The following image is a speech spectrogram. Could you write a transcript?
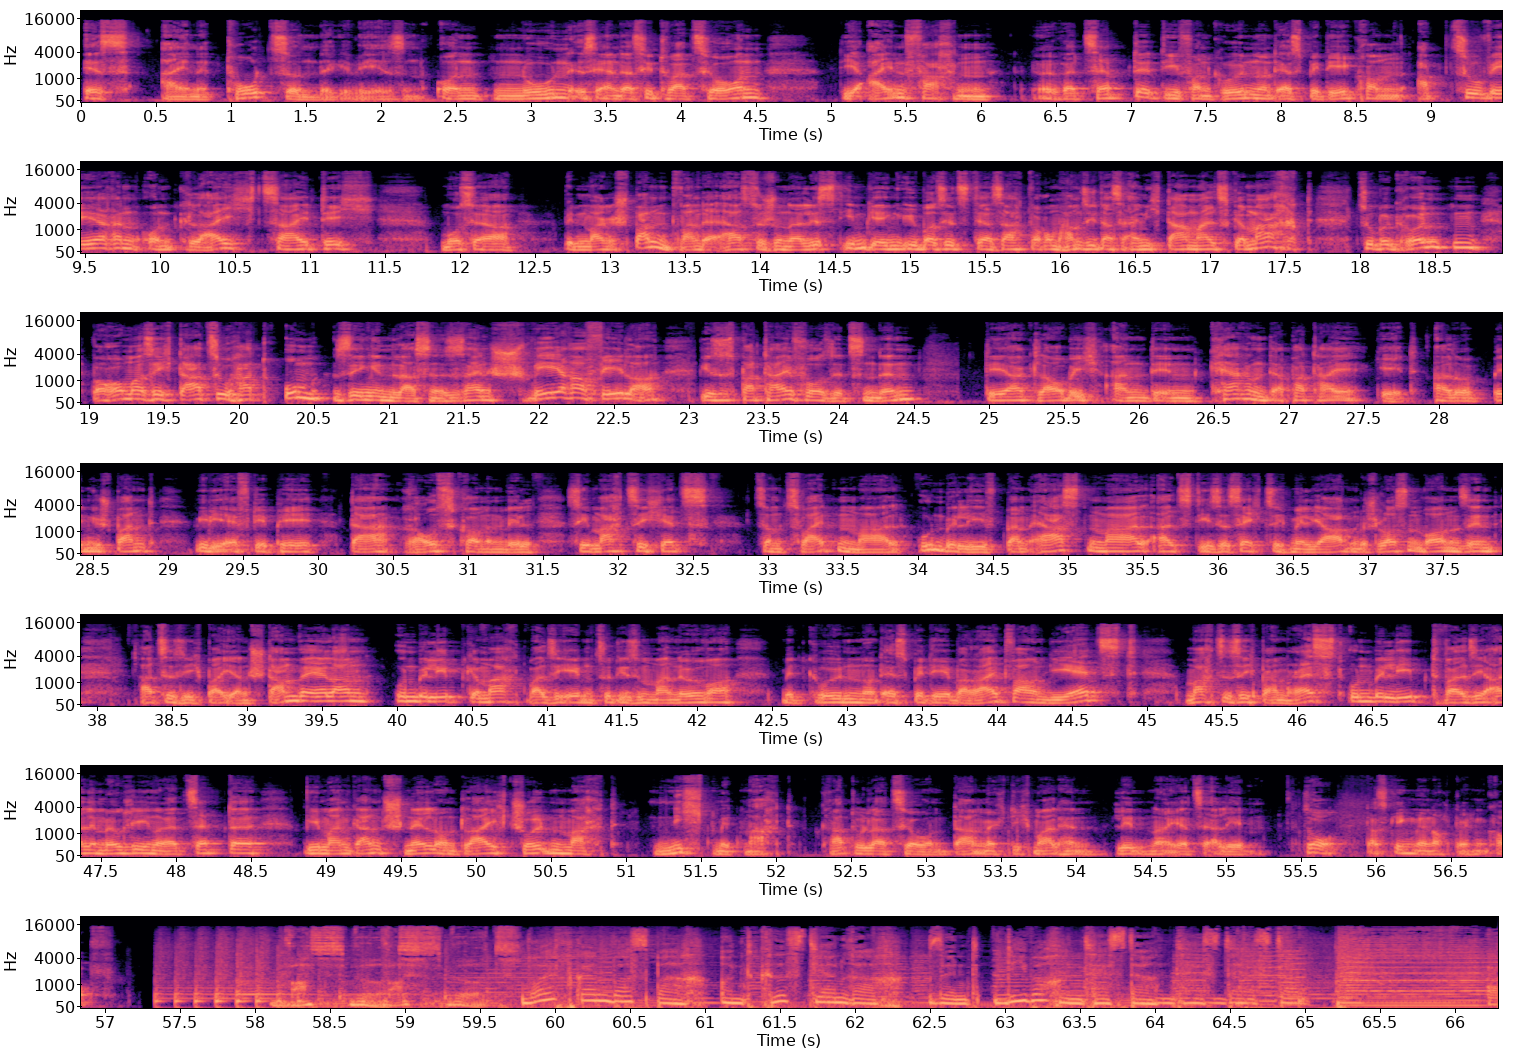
ist eine Todsünde gewesen. Und nun ist er in der Situation, die einfachen Rezepte, die von Grünen und SPD kommen, abzuwehren und gleichzeitig muss er bin mal gespannt, wann der erste Journalist ihm gegenüber sitzt, der sagt, warum haben Sie das eigentlich damals gemacht? Zu begründen, warum er sich dazu hat umsingen lassen. Es ist ein schwerer Fehler dieses Parteivorsitzenden, der, glaube ich, an den Kern der Partei geht. Also bin gespannt, wie die FDP da rauskommen will. Sie macht sich jetzt zum zweiten Mal unbeliebt. Beim ersten Mal, als diese 60 Milliarden beschlossen worden sind, hat sie sich bei ihren Stammwählern unbeliebt gemacht, weil sie eben zu diesem Manöver mit Grünen und SPD bereit war. Und jetzt macht sie sich beim Rest unbeliebt, weil sie alle möglichen Rezepte, wie man ganz schnell und leicht Schulden macht, nicht mitmacht. Gratulation, da möchte ich mal Herrn Lindner jetzt erleben. So, das ging mir noch durch den Kopf. Was wird? Was wird? Wolfgang Bosbach und Christian Rach sind die Wochentester. Tester.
